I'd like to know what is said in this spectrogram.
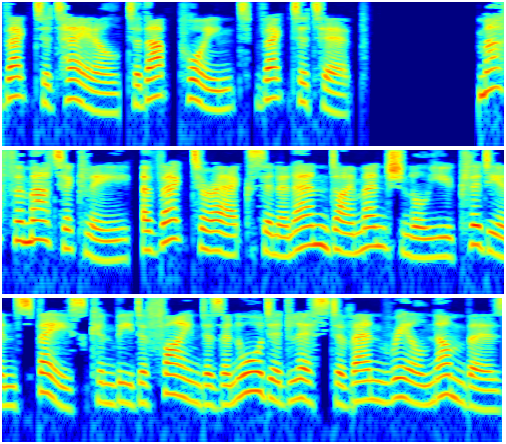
vector tail to that point vector tip. Mathematically, a vector x in an n-dimensional Euclidean space can be defined as an ordered list of n real numbers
